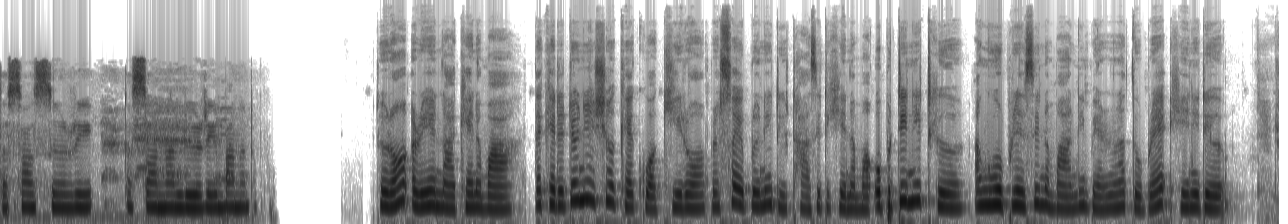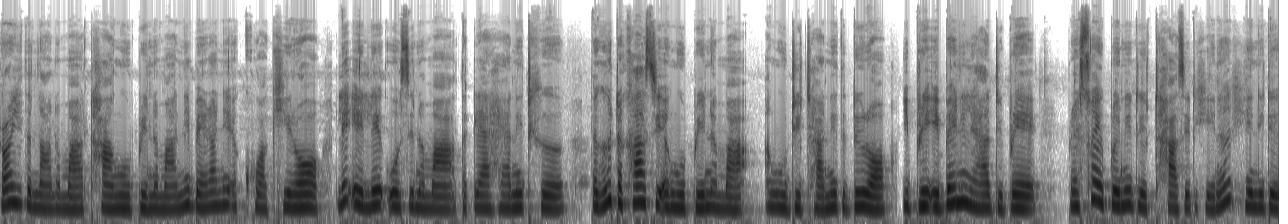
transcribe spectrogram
ta so su ri ta so na lu ri ba na to တို့တော့အရိယနာခဲနမှာတခဲတတွင်းရှုတ်ခဲခွာခီရောပရဆွေပရနိတူထားစီတခဲနမှာ opportunity အငူပရစီနမှာနိဘေရနာတူဘရက်ဟေနီတူ ရောယတနာနမှာထာငူပရိနမှာနိဘေရနိအခွာခီရောလေအေလေအိုစီနမှာတကလဟန်နိထတကုတခါစီအငူပရိနမှာအငူဒီချာနိတူရောဣပရိအဘဲနိလဟာဒီဘရက်ပရဆွေပရနိတူထားစီတခဲနဟေနီတူ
